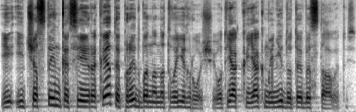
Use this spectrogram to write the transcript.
І, і частинка цієї ракети придбана на твої гроші. От як, як мені до тебе ставитись?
